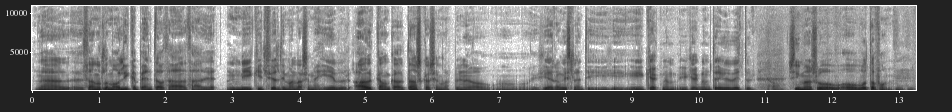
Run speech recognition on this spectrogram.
það náttúrulega má líka benda á það að það er mikil fjöldi manna sem hefur aðgangað danska semvarpinu á, á, hér á Íslandi í, í, í gegnum, gegnum dreifiveitur Símans og, og Vodafone. Mm -hmm.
